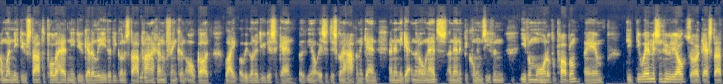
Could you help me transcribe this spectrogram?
And when they do start to pull ahead and they do get a lead, are they going to start panicking and thinking, "Oh God, like are we going to do this again? You know, is this going to happen again?" And then they get in their own heads, and then it becomes even even more of a problem. Um, they, they were missing Julio, so I guess that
